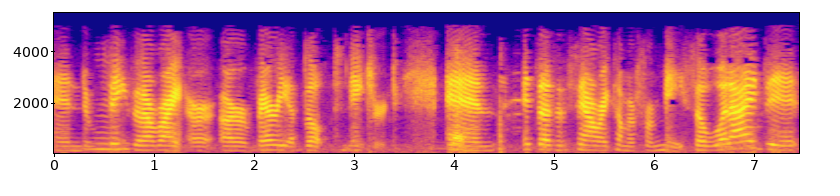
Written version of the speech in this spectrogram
and the Mhm. things that I write are are very adult natured, and it doesn't sound right coming from me. So what I did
